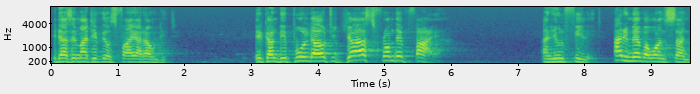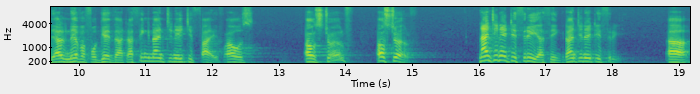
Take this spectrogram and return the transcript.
It doesn't matter if there was fire around it. It can be pulled out just from the fire, and you'll feel it. I remember one Sunday, I'll never forget that. I think 1985. I was, I was 12. I was 12. 1983, I think. 1983. Uh,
